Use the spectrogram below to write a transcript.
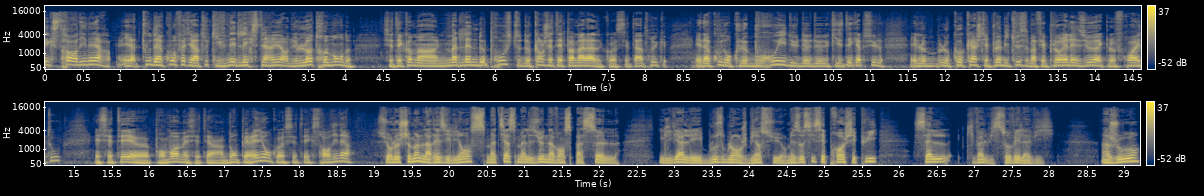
extraordinaire. Et tout d'un coup, en fait, il y avait un truc qui venait de l'extérieur, de l'autre monde. C'était comme une Madeleine de Proust de quand j'étais pas malade, quoi. C'était un truc. Et d'un coup, donc, le bruit du, qui se décapsule et le, le coca, j'étais plus habitué, ça m'a fait pleurer les yeux avec le froid et tout. Et c'était, euh, pour moi, mais c'était un don pérignon, quoi. C'était extraordinaire. Sur le chemin de la résilience, Mathias Malzieux n'avance pas seul. Il y a les blouses blanches, bien sûr, mais aussi ses proches, et puis celle qui va lui sauver la vie. Un jour,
